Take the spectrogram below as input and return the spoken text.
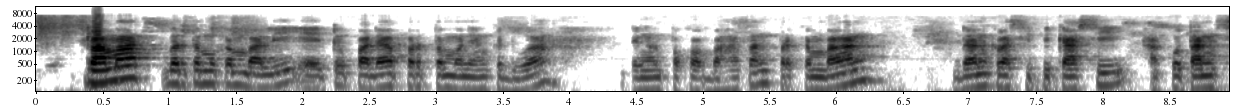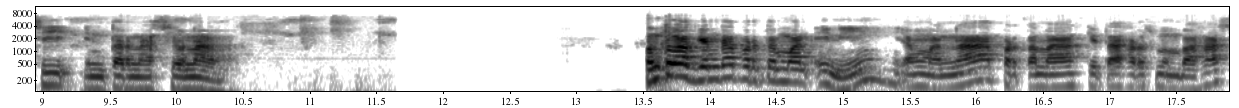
Selamat bertemu kembali yaitu pada pertemuan yang kedua dengan pokok bahasan perkembangan dan klasifikasi akuntansi internasional. Untuk agenda pertemuan ini, yang mana pertama kita harus membahas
